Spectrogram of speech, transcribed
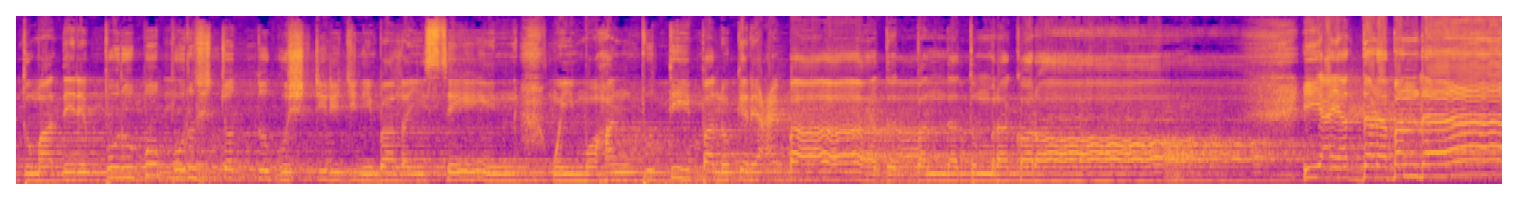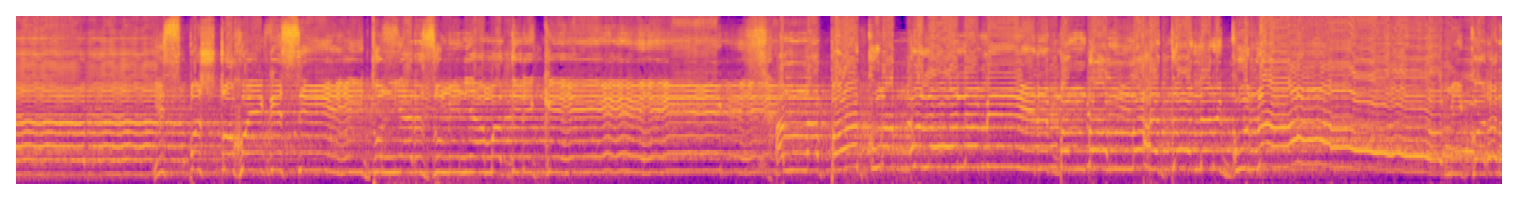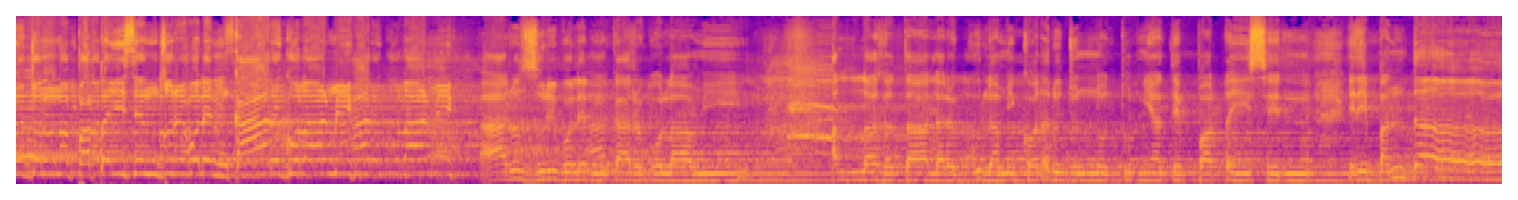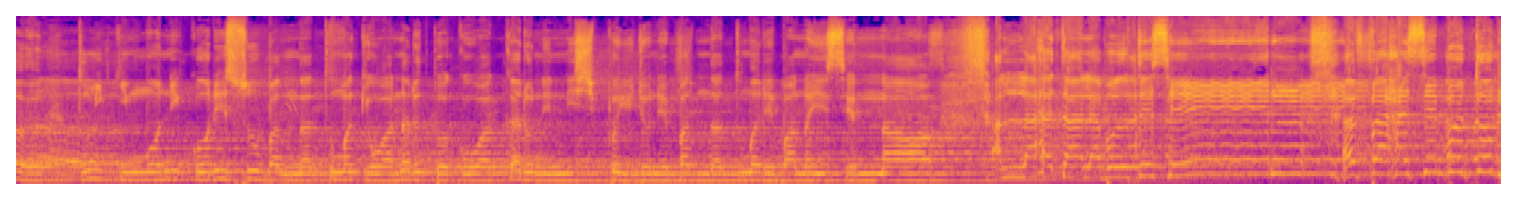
তোমাদের পূর্বপুরুষ চোদ্দ গোষ্ঠীর যিনি বানাইছেন, ওই মহান প্রতিপালকের ইবাদত বান্দা তোমরা করো। এই আয়াত দ্বারা বান্দা স্পষ্ট হয়ে গেছে, এই দুনিয়ার জমিনে আমাদেরকে। আল্লাহ পাক রব্বুল আল্লাহ তাআলার গোলামি করার জন্য পাঠাইছেন। জোরে বলেন কার গোলামি কার গোলামি? আর জোরে বলেন, কার গোলামি? আল্লাহ তালার গুলামি করার জন্য দুনিয়াতে পাঠাইছেন এরে বান্দা তুমি কি মনে করেছো বান্দা তোমাকে অনার্থ কোয়া কারণে নিষ্প্রয়োজনে বান্দা তোমারে বানাইছেন না আল্লাহ তালা বলতেছেন أفحسبتم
